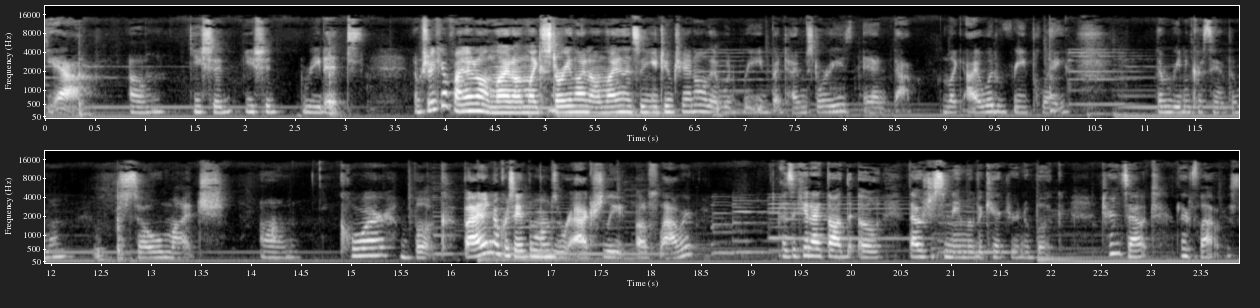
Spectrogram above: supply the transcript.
yeah, um, you should you should read it. I'm sure you can find it online on like Storyline Online. It's a YouTube channel that would read bedtime stories, and that like I would replay them reading Chrysanthemum so much. Um, core book, but I didn't know chrysanthemums were actually a flower. As a kid, I thought that, oh, that was just the name of a character in a book. Turns out they're flowers.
